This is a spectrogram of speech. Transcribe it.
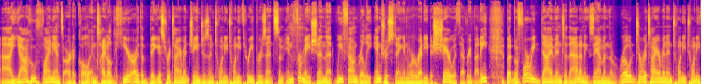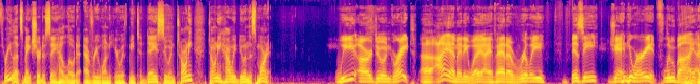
A Yahoo Finance article entitled Here Are the Biggest Retirement Changes in 2023 presents some information that we found really interesting and we're ready to share with everybody. But before we dive into that and examine the road to retirement in 2023, let's make sure to say hello to everyone here with me today, Sue and Tony. Tony, how we doing this morning? We are doing great. Uh, I am anyway. I have had a really busy January. It flew by. I, I,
